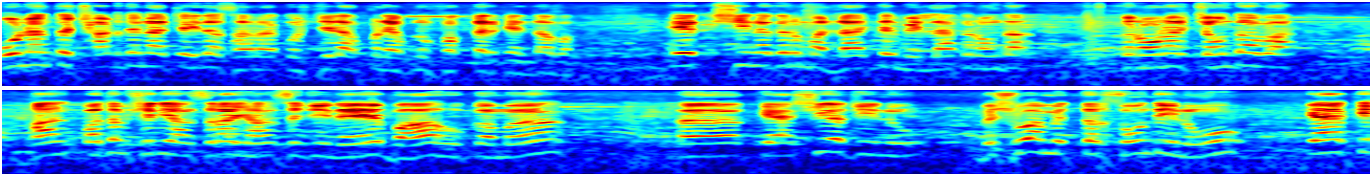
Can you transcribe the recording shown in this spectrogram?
ਉਹਨਾਂ ਨੂੰ ਤਾਂ ਛੱਡ ਦੇਣਾ ਚਾਹੀਦਾ ਸਾਰਾ ਕੁਝ ਜਿਹੜਾ ਆਪਣੇ ਆਪ ਨੂੰ ਫੱਕਰ ਕਹਿੰਦਾ ਵਾ। ਇਹ ਰਿਸ਼ੀ ਨਗਰ ਮਹੱਲਾ ਇੱਥੇ ਮੇਲਾ ਕਰਾਉਂਦਾ ਕਰਾਉਣਾ ਚਾਹੁੰਦਾ ਵਾ। ਹਾਂ, ਪਦਮ ਸ਼੍ਰੀ ਹੰਸਰਾਜ ਹੰਸ ਜੀ ਨੇ ਬਾ ਹੁਕਮ ਕੈਸ਼ੀਅਰ ਜੀ ਨੂੰ ਵਿਸ਼ਵਾ ਮਿੱਤਰ ਸੋਂਧੀ ਨੂੰ ਕਹਿ ਕੇ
